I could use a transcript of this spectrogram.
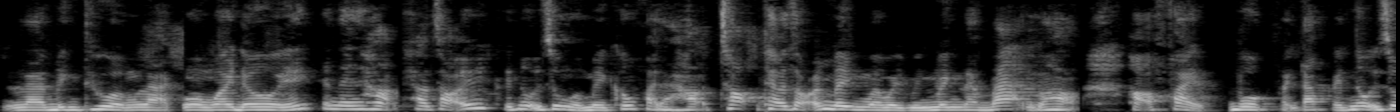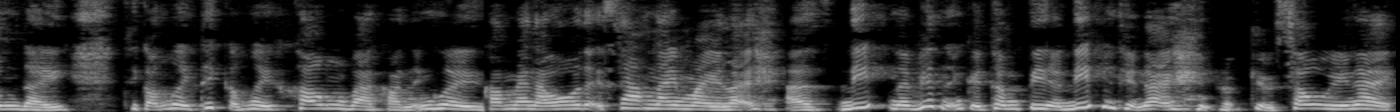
là bình thường là ngoài đời ấy nên họ theo dõi cái nội dung của mình không phải là họ chọn theo dõi mình mà bởi vì mình là bạn của họ họ phải buộc phải đọc cái nội dung đấy. Thì có người thích có người không và có những người comment là ô tại sao nay mày lại à, deep nó viết những cái thông tin là deep như thế này? Kiểu sâu như thế này.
